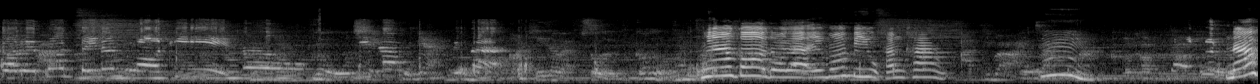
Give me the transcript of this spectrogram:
โดเรมอนไปนั่งรอที่เอ่อ หนูเช็คทุกอย่างก่อนที่จะแบบเสิร์ฟก็หนูต้องเนี่ยก็โดราเอมอนไปอยู่ข้างอธิบายๆ อืมนับ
